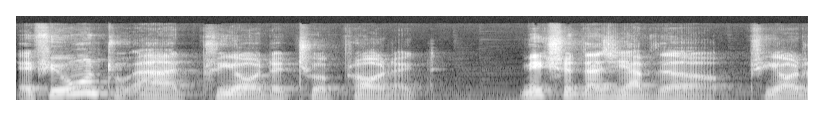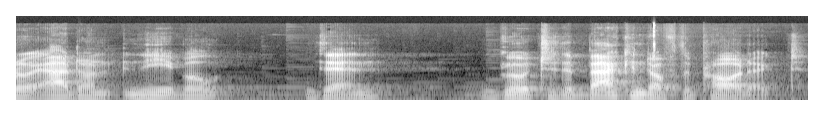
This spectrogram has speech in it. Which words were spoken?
If you want to add pre-order to a product, make sure that you have the pre-order add-on enabled. Then go to the backend of the product.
